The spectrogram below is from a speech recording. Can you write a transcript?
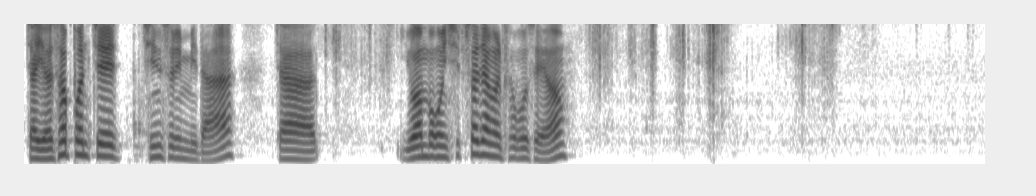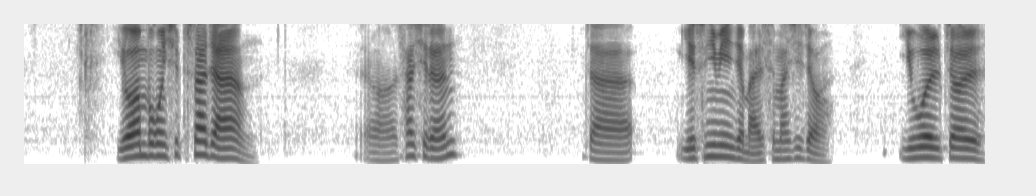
자, 여섯 번째 진술입니다. 자, 요한복음 14장을 펴 보세요. 요한복음 14장 어, 사실은 자 예수님이 이제 말씀하시죠. 6월절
